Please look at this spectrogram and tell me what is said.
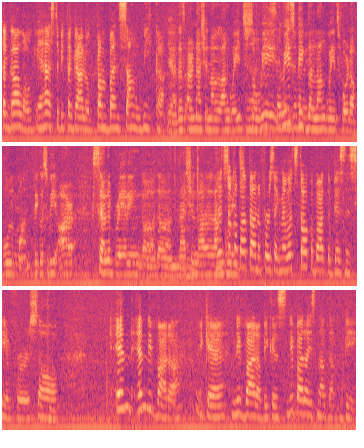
Tagalog, it has to be Tagalog, pambansang wika. Yeah, that's our national language. so Yeah, we so we ng speak the language for the whole month because we are celebrating uh, the national language. Let's talk about that in the first segment. Let's talk about the business here first. So, Hmm. in in Nevada, okay, Nevada because Nevada is not that big.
